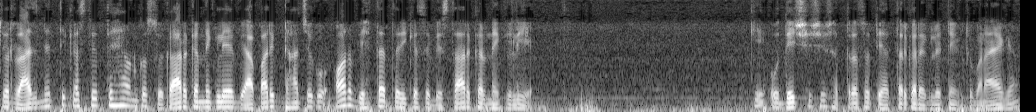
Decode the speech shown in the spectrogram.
जो राजनीतिक अस्तित्व है, उनको स्वीकार करने के लिए, व्यापारिक ढांचे को और बेहतर तरीके से विस्तार करने के लिए, के उद्देश्य से सत्रह सौ तिहत्तर का रेगुलेटिंग एक्ट बनाया गया।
